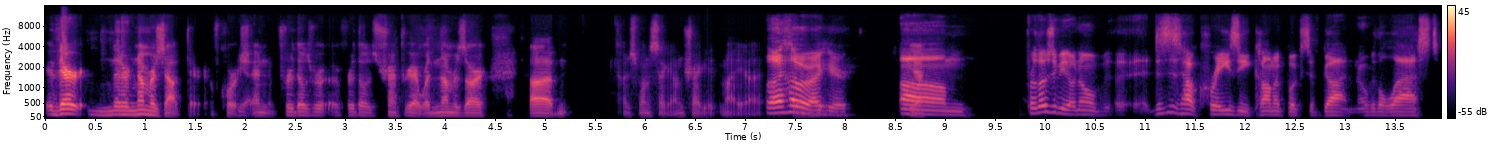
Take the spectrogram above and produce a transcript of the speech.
there there are numbers out there, of course, Yeah. and for those for those trying to figure out where the numbers are, um, I just one second. I'm trying to get my. Uh, Well, I have it right here. Yeah. Um, for those of you who don't know, uh, this is how crazy comic books have gotten over the last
